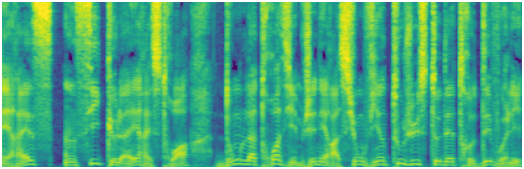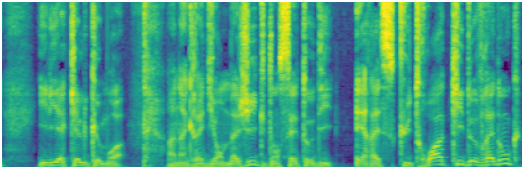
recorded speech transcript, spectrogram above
RS ainsi que la RS3, dont la troisième génération vient tout juste d'être dévoilée il y a quelques mois. Un ingrédient magique dans cet Audi RS Q3 qui devrait donc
